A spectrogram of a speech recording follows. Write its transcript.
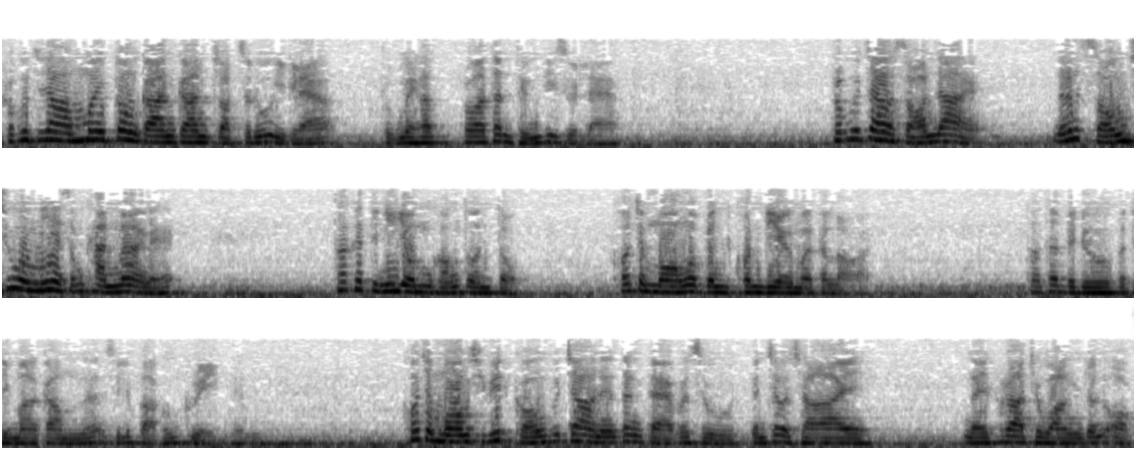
พระพุทธเจ้าไม่ต้องการการตรัสรู้อีกแล้ว ถูกไหมครับ เพราะว่าท่านถึงที่สุดแล้ว พระพุทธเจ้าสอนได้นั้นสองช่วงนี้สำคัญมากนะฮะถ้าคตินิยมของตนตก เขาจะมองว่าเป็นคนเดียวมาตลอด ถ้าท่านไปดูปฏิมากรรมนะศิลปะของกรีกนั้นเขาจะมองชีวิตของพระเจ้าเนี่ยตั้งแต่ประสูติเป็นเจ้าชาย ในพระราชวังจนออก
